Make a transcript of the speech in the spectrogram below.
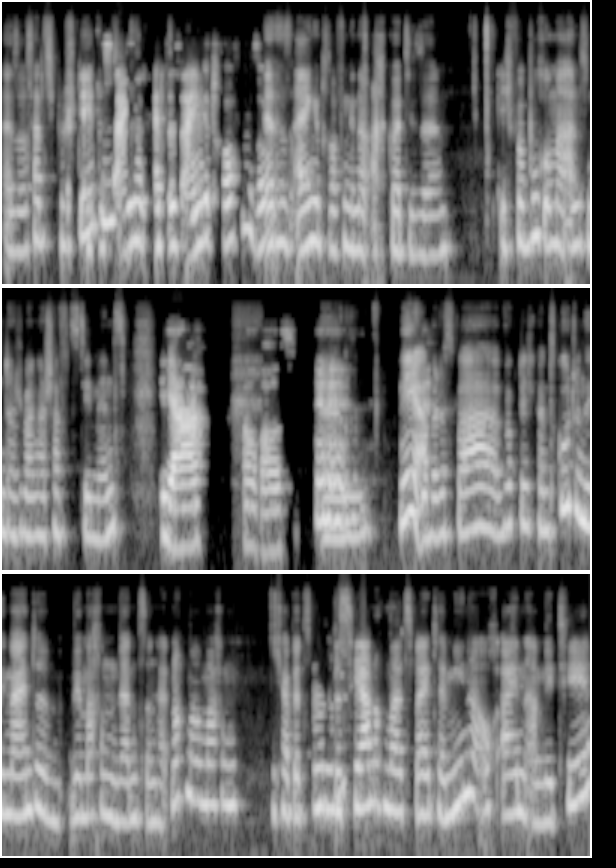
Also es hat sich Es bestätigt. ist, einge es ist eingetroffen, so. Es ist eingetroffen, genau. Ach Gott, diese. Ich verbuche immer alles unter Schwangerschaftsdemenz. Ja, hau raus. Ähm, nee, aber das war wirklich ganz gut und sie meinte, wir machen, werden es dann halt nochmal machen. Ich habe jetzt Mhm. bisher nochmal zwei Termine, auch einen am ET,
